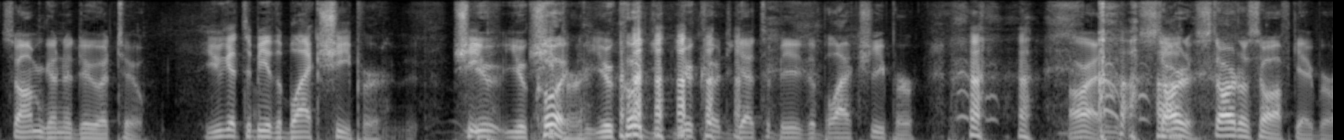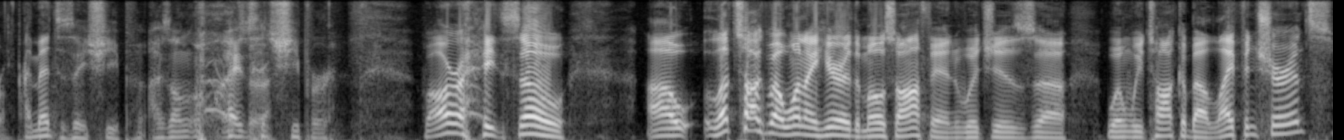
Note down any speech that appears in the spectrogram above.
so I'm going to do it too. You get to be the black sheeper. Sheep. you you sheeper. could you could you could get to be the black sheeper. All right, start start us off, Gabriel. I meant to say sheep. I was on. I said right. sheeper. All right. So uh, let's talk about one I hear the most often, which is uh, when we talk about life insurance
